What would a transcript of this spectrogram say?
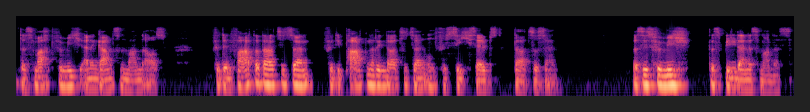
Das macht für mich einen ganzen Mann aus für den Vater da zu sein, für die Partnerin da zu sein und für sich selbst da zu sein. Das ist für mich das Bild eines Mannes.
